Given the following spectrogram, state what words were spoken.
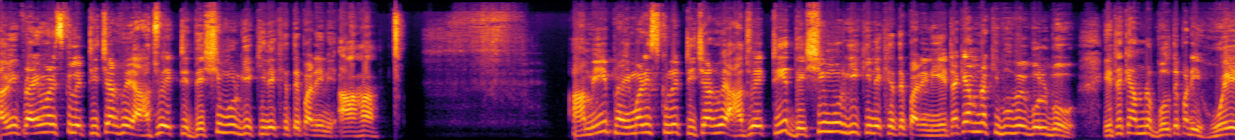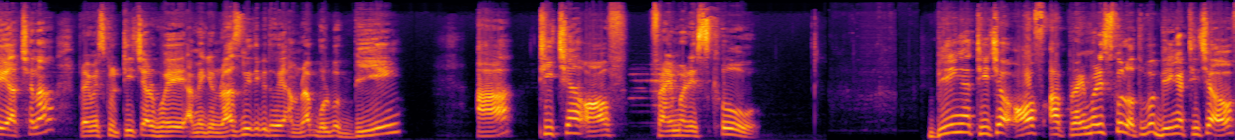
আমি প্রাইমারি স্কুলের টিচার হয়ে আজও একটি দেশি মুরগি কিনে খেতে পারিনি। আহা। আমি প্রাইমারি স্কুলের টিচার হয়ে আজও একটি দেশি মুরগি কিনে খেতে পারিনি। এটাকে আমরা কীভাবে বলব? এটাকে আমরা বলতে পারি হয়ে আছে না? প্রাইমারি স্কুল টিচার হয়ে, আমি একজন রাজনীতিবিদ হয়ে আমরা বলব being a teacher of primary school being a teacher of a primary school অথবা being a teacher of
